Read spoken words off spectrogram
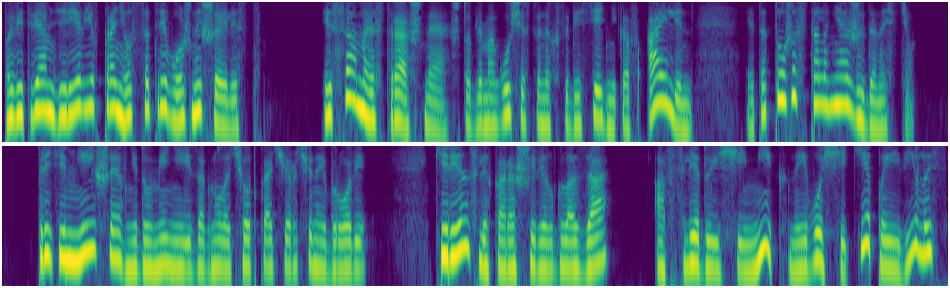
По ветвям деревьев пронесся тревожный шелест. И самое страшное, что для могущественных собеседников Айлин это тоже стало неожиданностью. Притемнейшая в недоумении изогнула четко очерченные брови. Кирен слегка расширил глаза, а в следующий миг на его щеке появилось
